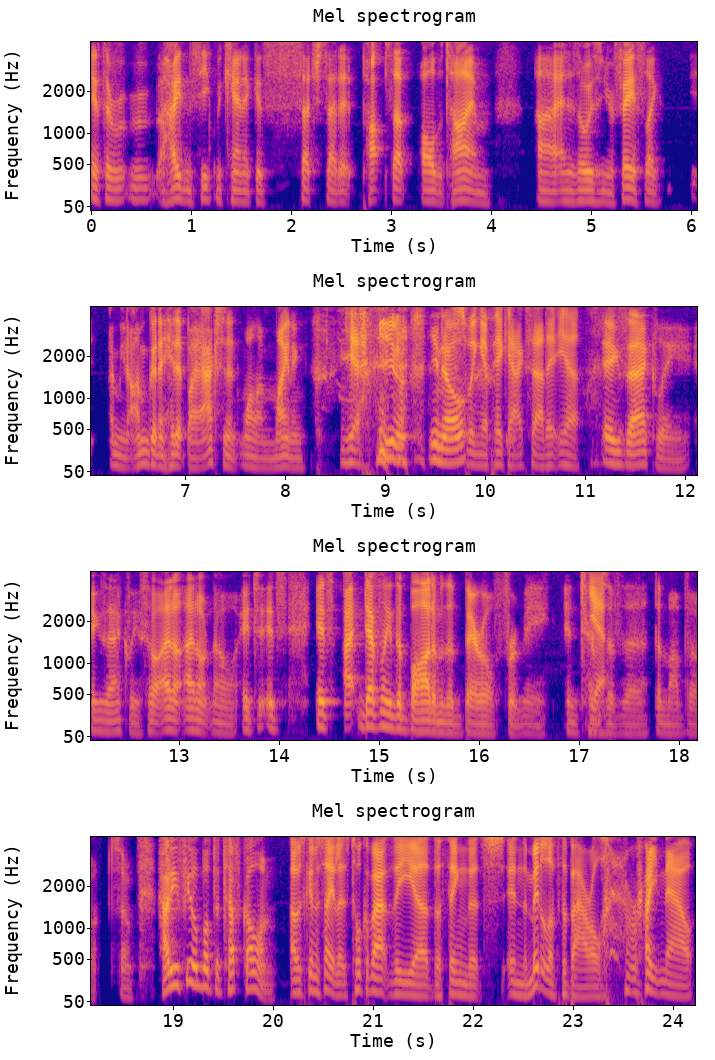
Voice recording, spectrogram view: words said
if the hide and seek mechanic is such that it pops up all the time uh, and is always in your face, like I mean, I'm going to hit it by accident while I'm mining. Yeah, you know, you know, swing a pickaxe at it. Yeah, exactly, exactly. So I don't, I don't know. It's, it's, it's definitely the bottom of the barrel for me in terms yeah. of the the mob vote. So how do you feel about the tuff golem? I was going to say, let's talk about the uh, the thing that's in the middle of the barrel right now,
